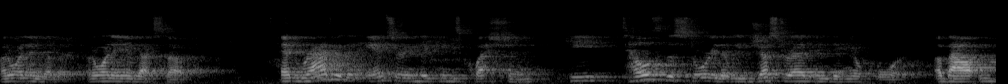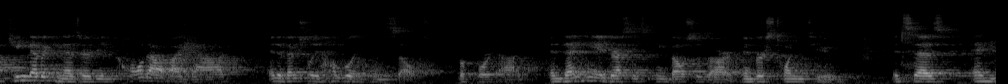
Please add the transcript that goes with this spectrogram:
I don't want any of it. I don't want any of that stuff. And rather than answering the king's question, he tells the story that we just read in Daniel 4 about King Nebuchadnezzar being called out by God and eventually humbling himself before God. And then he addresses King Belshazzar in verse 22. It says, And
